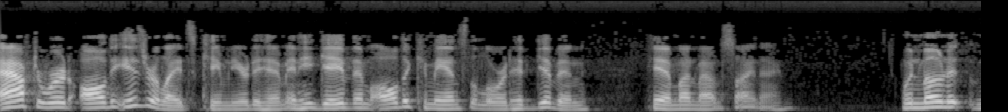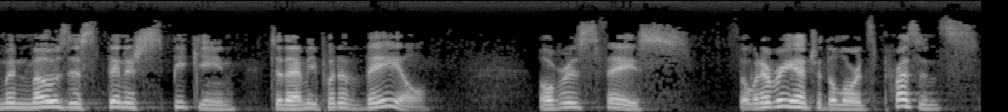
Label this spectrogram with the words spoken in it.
Afterward, all the Israelites came near to him, and he gave them all the commands the Lord had given him on Mount Sinai. When, Mo- when Moses finished speaking to them, he put a veil over his face. But whenever he entered the Lord's presence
